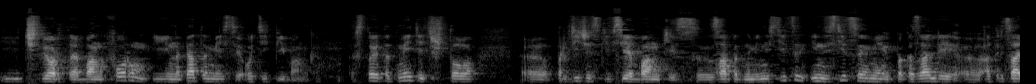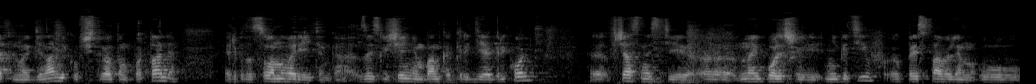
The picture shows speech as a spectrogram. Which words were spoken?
и четвертое Банк Форум, и на пятом месте OTP банк. Стоит отметить, что э, практически все банки с западными инвестици- инвестициями показали э, отрицательную динамику в четвертом квартале репутационного рейтинга, за исключением банка Креди Агриколь. Э, В частности, э, наибольший негатив э, представлен у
